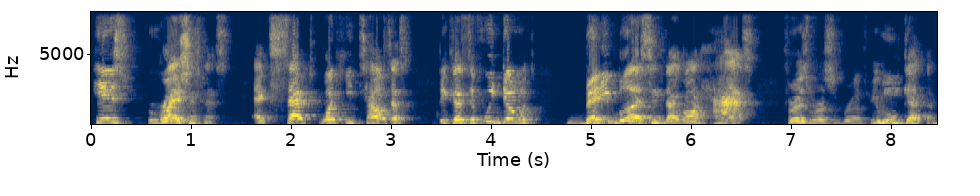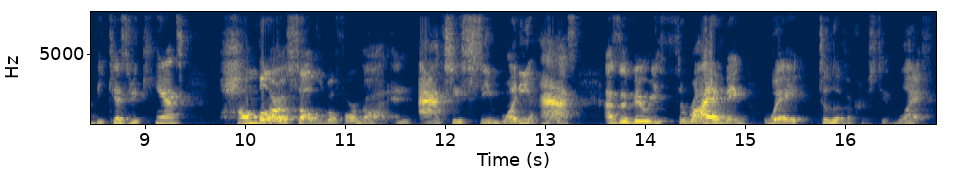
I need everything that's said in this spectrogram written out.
His righteousness. Accept what He tells us. Because if we don't, many blessings that God has for his worshipers, we won't get them because we can't humble ourselves before God and actually see what he has as a very thriving way to live a Christian life.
